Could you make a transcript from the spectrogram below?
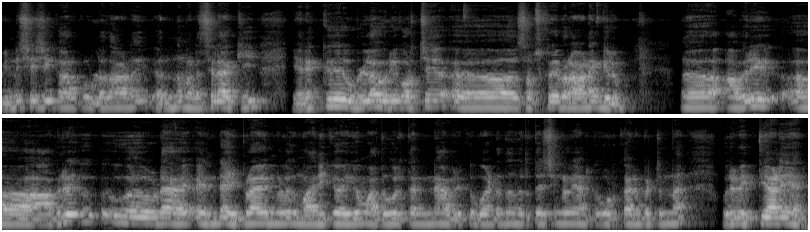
ഭിന്നശേഷിക്കാർക്ക് ഉള്ളതാണ് എന്ന് മനസ്സിലാക്കി എനിക്ക് ഉള്ള ഒരു കുറച്ച് സബ്സ്ക്രൈബർ ആണെങ്കിലും അവർ അവർ എന്റെ അഭിപ്രായങ്ങൾ മാനിക്കുകയും അതുപോലെ തന്നെ അവർക്ക് വേണ്ടുന്ന നിർദ്ദേശങ്ങൾ ഞങ്ങൾക്ക് കൊടുക്കാനും പറ്റുന്ന ഒരു വ്യക്തിയാണ് ഞാൻ.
